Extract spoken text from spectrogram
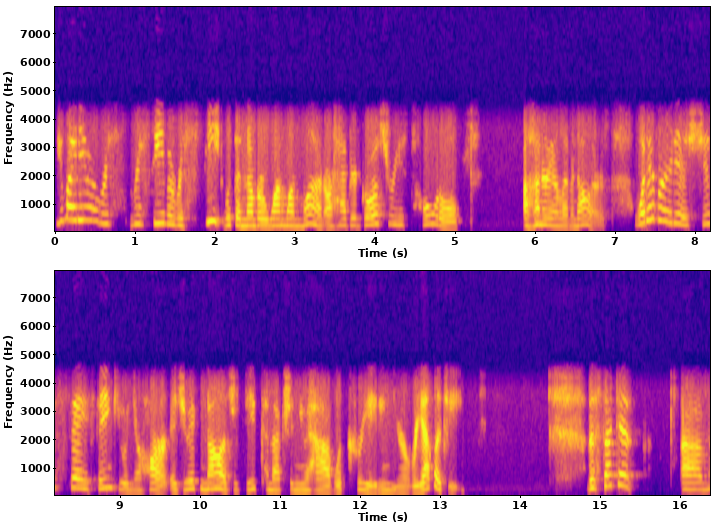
You might even re- receive a receipt with the number 111 or have your groceries total $111. Whatever it is, just say thank you in your heart as you acknowledge the deep connection you have with creating your reality. The second um,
